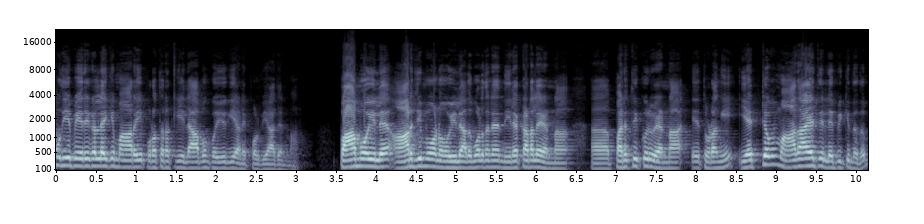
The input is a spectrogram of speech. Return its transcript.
പുതിയ പേരുകളിലേക്ക് മാറി പുറത്തിറക്കി ലാഭം കൊയ്യുകയാണ് ഇപ്പോൾ വ്യാജന്മാർ. പാം ഓയിൽ ആർജിമോൺ ഓയിൽ അതുപോലെ തന്നെ നിലക്കടല എണ്ണ പരുത്തിക്കുരു എണ്ണ തുടങ്ങി ഏറ്റവും ആദായത്തിൽ ലഭിക്കുന്നതും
